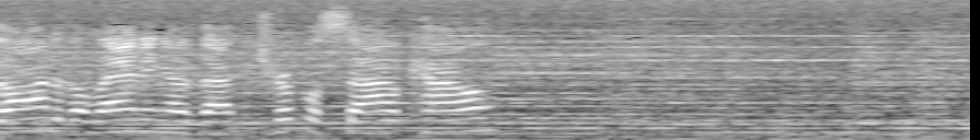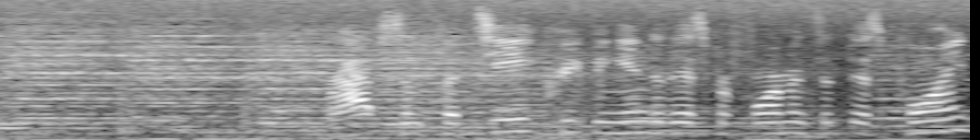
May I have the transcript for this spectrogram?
On to the landing of that triple Salchow. Perhaps some fatigue creeping into this performance at this point.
